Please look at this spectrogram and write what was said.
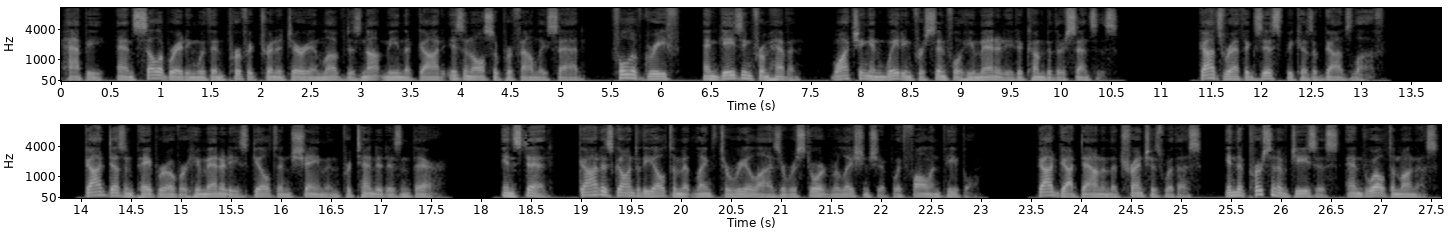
happy, and celebrating within perfect Trinitarian love does not mean that God isn't also profoundly sad, full of grief, and gazing from heaven, watching and waiting for sinful humanity to come to their senses. God's wrath exists because of God's love. God doesn't paper over humanity's guilt and shame and pretend it isn't there. Instead, God has gone to the ultimate length to realize a restored relationship with fallen people. God got down in the trenches with us, in the person of Jesus, and dwelt among us,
